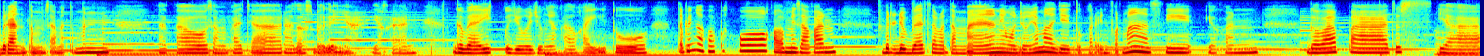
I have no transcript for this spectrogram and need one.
berantem sama temen atau sama pacar atau sebagainya ya kan? Gak baik ujung-ujungnya kalau kayak gitu. Tapi nggak apa-apa kok kalau misalkan berdebat sama teman yang ujungnya malah jadi tukar informasi ya kan? Gak apa-apa. Terus ya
